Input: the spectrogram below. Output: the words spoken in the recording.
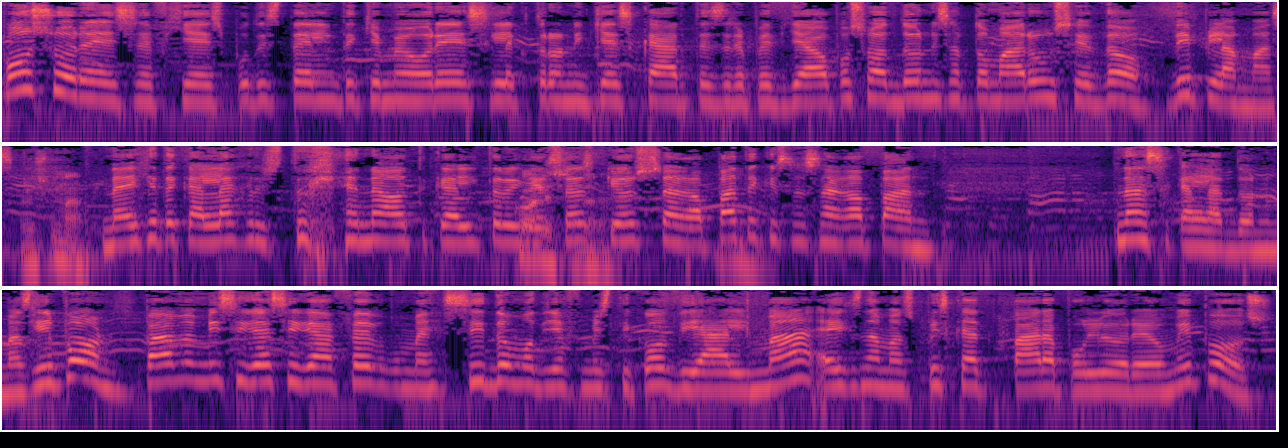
Πόσο ωραίες ευχές που τις στέλνετε και με ωραίες ηλεκτρονικές κάρτες, ρε παιδιά. Όπως ο Αντώνης από το Μαρούσι εδώ, δίπλα μας. Ρωσιμά. Να έχετε καλά Χριστούγεννα, ό,τι καλύτερο για Κόλλησε εσάς τώρα. και όσους αγαπάτε και σας αγαπάνε. Να είσαι καλά, Αντώνη μας. Λοιπόν, πάμε εμείς σιγά σιγά, φεύγουμε. Σύντομο διαφημιστικό διάλειμμα. Έχεις να μας πεις κάτι πάρα πολύ ωραίο, μήπως;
